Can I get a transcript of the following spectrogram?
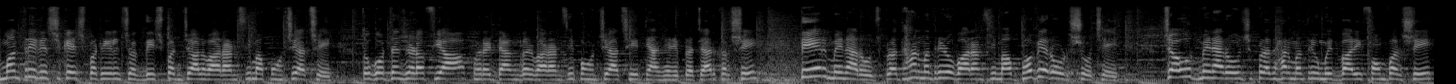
મંત્રી ઋષિકેશ પટેલ, જગદીશ પંચાલ વારાણસીમાં પહોંચ્યા છે. તો ગોરધન ઝડફિયા, ભરત ડાંગર વારાણસી પહોંચ્યા છે. ત્યાં જઈને પ્રચાર કરશે. તેર મેના રોજ પ્રધાનમંત્રીનો વારાણસીમાં ભવ્ય રોડ શો છે. ચૌદ મેના રોજ પ્રધાનમંત્રી ઉમેદવારી ફોર્મ ભરશે.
